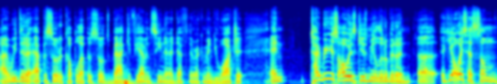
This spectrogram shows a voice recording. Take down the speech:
Uh, we did an episode a couple episodes back. If you haven't seen it, I definitely recommend you watch it. And Tiberius always gives me a little bit of, uh, he always has some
